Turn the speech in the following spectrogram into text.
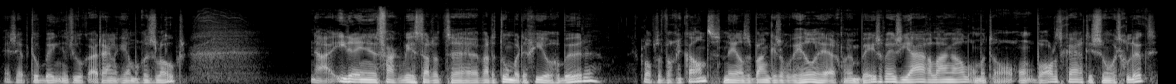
En ze hebben toen Bink natuurlijk uiteindelijk helemaal gesloopt. Nou, iedereen in het vak wist dat het, wat er toen bij de Giro gebeurde. Dat klopte van geen kant. De Nederlandse bank is er ook heel erg mee bezig geweest, jarenlang al, om het op orde te krijgen. Het is nooit gelukt.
